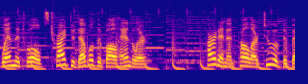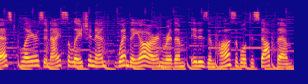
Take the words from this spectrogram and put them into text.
when the 12s tried to double the ball handler. Harden and Paul are two of the best players in isolation and, when they are in rhythm, it is impossible to stop them.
